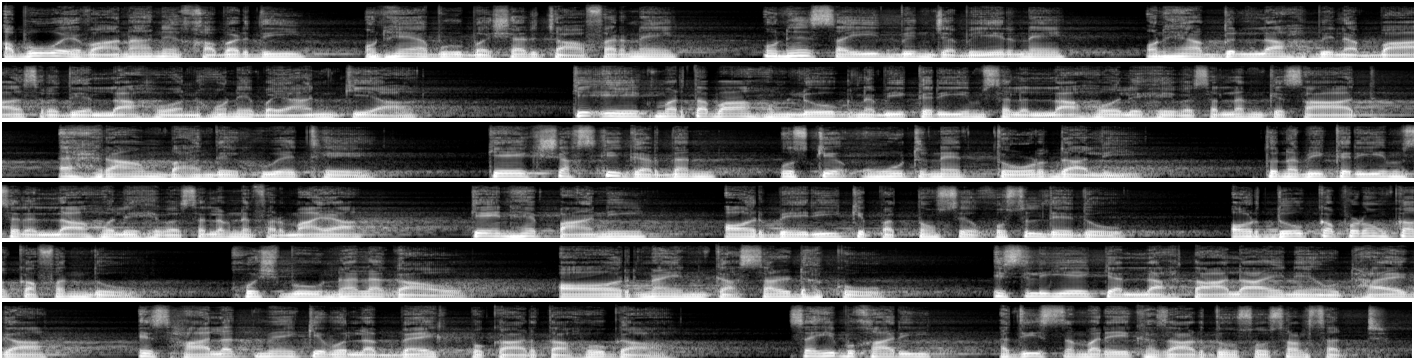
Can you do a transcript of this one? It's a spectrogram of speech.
ابو ایوانہ نے خبر دی، انہیں ابو بشر جعفر نے، انہیں سعید بن جبیر نے، انہیں عبداللہ بن عباس رضی اللہ عنہ نے بیان کیا کہ ایک مرتبہ ہم لوگ نبی کریم صلی اللہ علیہ وسلم کے ساتھ احرام باندھے ہوئے تھے کہ ایک شخص کی گردن اس کے اونٹ نے توڑ ڈالی۔ تو نبی کریم صلی اللہ علیہ وسلم نے فرمایا کہ انہیں پانی اور بیری کے پتوں سے غسل دے دو اور دو کپڑوں کا کفن دو۔ خوشبو نہ لگاؤ اور نہ ان کا سر ڈھکو۔ اس لیے کہ اللہ تعالیٰ انہیں اٹھائے گا۔ اس حالت میں کہ وہ لبیک پکارتا ہوگا۔ صحیح بخاری، حدیث نمبر ایک ہزار دو سو سڑسٹھ۔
